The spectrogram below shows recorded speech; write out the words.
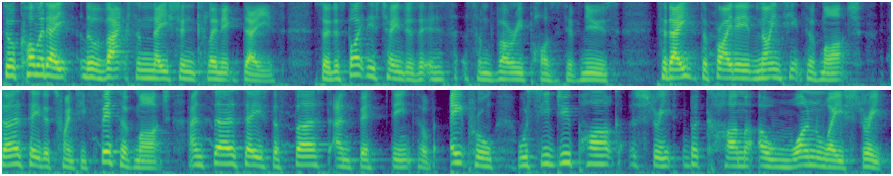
to accommodate the vaccination clinic days. So despite these changes, it is some very positive news. Today, the Friday 19th of March, Thursday the 25th of March and Thursdays the 1st and 15th of April will see Duparc Street become a one-way street.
